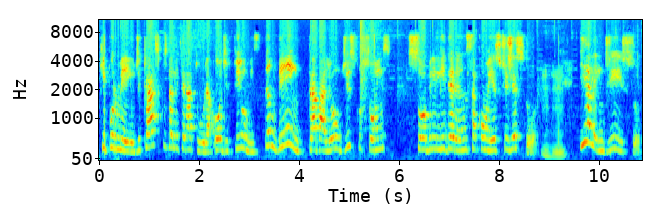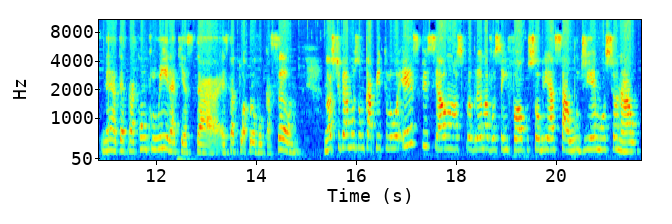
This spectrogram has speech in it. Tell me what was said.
que por meio de clássicos da literatura ou de filmes também trabalhou discussões sobre liderança com este gestor. Uhum. E além disso, né, até para concluir aqui esta, esta tua provocação, nós tivemos um capítulo especial no nosso programa Você em Foco sobre a saúde emocional,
